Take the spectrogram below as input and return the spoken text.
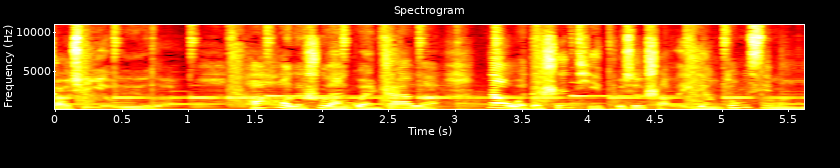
赵雪犹豫了，好好的输卵管扎了，那我的身体不就少了一样东西吗？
